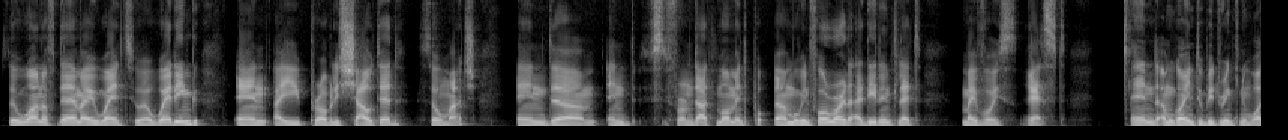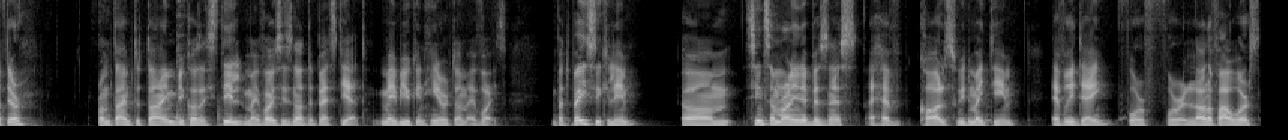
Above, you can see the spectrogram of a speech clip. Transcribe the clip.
So one of them, I went to a wedding and I probably shouted so much, and um, and from that moment uh, moving forward, I didn't let my voice rest. And I'm going to be drinking water from time to time because I still my voice is not the best yet. Maybe you can hear it on my voice, but basically um, since I'm running a business, I have calls with my team every day for for a lot of hours,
